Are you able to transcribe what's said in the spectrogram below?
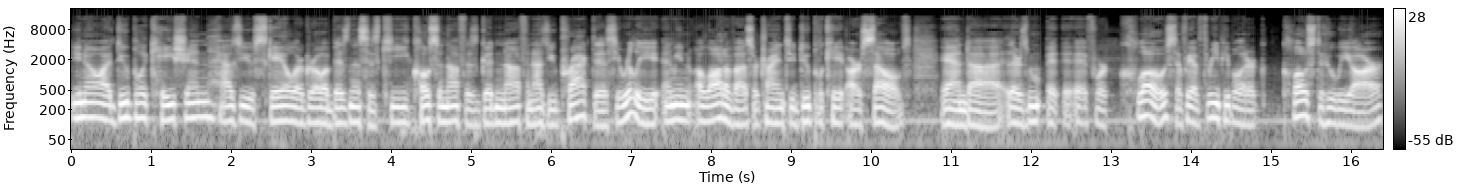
You know, duplication as you scale or grow a business is key. Close enough is good enough. And as you practice, you really, I mean, a lot of us are trying to duplicate ourselves. And uh, there's, if we're close, if we have three people that are close to who we are,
